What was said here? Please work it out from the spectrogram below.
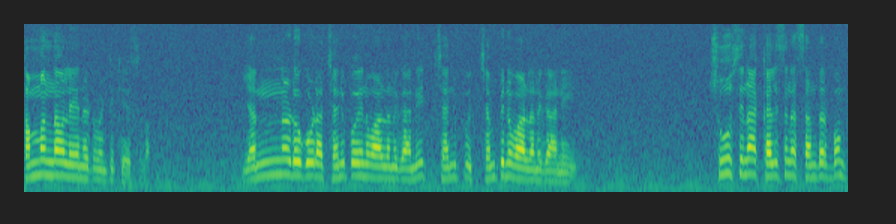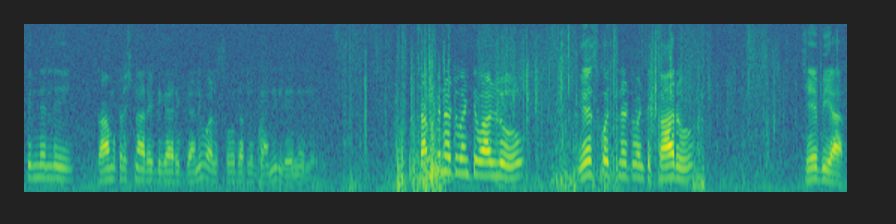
సంబంధం లేనటువంటి కేసులో ఎన్నడూ కూడా చనిపోయిన వాళ్ళని కానీ చనిపో చంపిన వాళ్ళని కానీ చూసిన కలిసిన సందర్భం పిన్నెల్లి రామకృష్ణారెడ్డి గారికి కానీ వాళ్ళ సోదరులకు కానీ లేనే లేదు. చంపినటువంటి వాళ్ళు వేసుకొచ్చినటువంటి కారు జేబీఆర్.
